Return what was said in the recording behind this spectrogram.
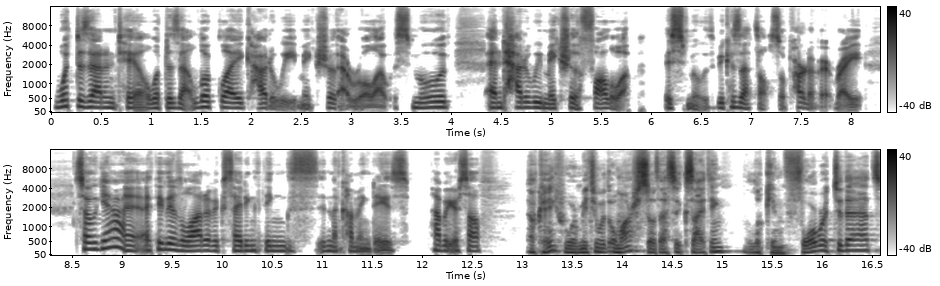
what does that entail? What does that look like? How do we make sure that rollout is smooth? And how do we make sure the follow up is smooth? Because that's also part of it, right? So, yeah, I think there's a lot of exciting things in the coming days. How about yourself? Okay, we're meeting with Omar, so that's exciting. Looking forward to that.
